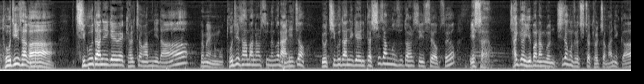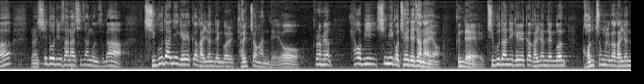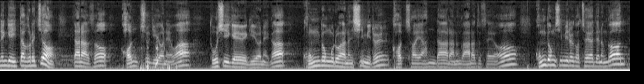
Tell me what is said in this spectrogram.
도지사가 지구 단위 계획 결정합니다. 그러면 뭐 도지사만 할 수 있는 건 아니죠. 요 지구 단위 계획이니까 시장 군수도 할 수 있어요, 없어요? 있어요. 자기가 위반한 건 시장 군수가 직접 결정하니까 시도지사나 시장 군수가 지구 단위 계획과 관련된 걸 결정한대요. 그러면 협의 심의 거쳐야 되잖아요. 근데 지구 단위 계획과 관련된 건 건축물과 관련된 게 있다 그랬죠? 따라서 건축위원회와 도시계획위원회가 공동으로 하는 심의를 거쳐야 한다라는 거 알아두세요. 공동 심의를 거쳐야 되는 건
